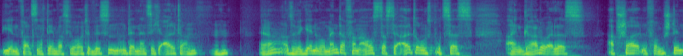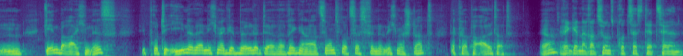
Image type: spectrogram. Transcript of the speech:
jedenfalls nach dem, was wir heute wissen, und der nennt sich Altern. Mhm. Ja, also wir gehen im Moment davon aus, dass der Alterungsprozess ein graduelles Abschalten von bestimmten Genbereichen ist. Die Proteine werden nicht mehr gebildet, der Regenerationsprozess findet nicht mehr statt, der Körper altert. Ja? Regenerationsprozess der Zellen.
